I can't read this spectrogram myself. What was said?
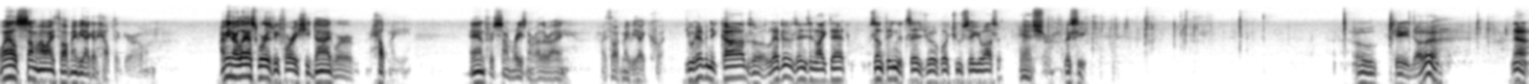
Well, somehow I thought maybe I could help the girl. I mean, her last words before she died were, help me. And for some reason or other, I, I thought maybe I could. You have any cards or letters, anything like that? Something that says you're what you say you are, sir? Yeah, sure. Let's see. Okay, Dollar. Now,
